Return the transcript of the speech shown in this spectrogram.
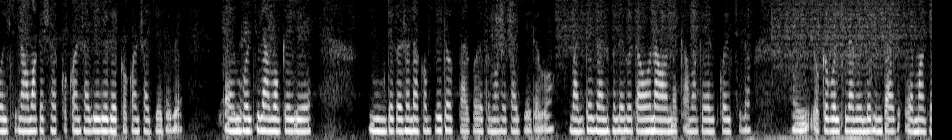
বলছিল, আমাকে সে কখন সাজিয়ে দেবে, কখন সাজিয়ে দেবে। তাই আমি বলছিলাম, ওকে যে ডেকোরেশনটা কমপ্লিট হোক, তারপরে তোমাকে সাজিয়ে দেবো। বার্থডে গার্ল বলে তাও না অনেক আমাকে হেল্প করেছিল। ওই ওকে বলছিলাম, এই বেলুনটা আমাকে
